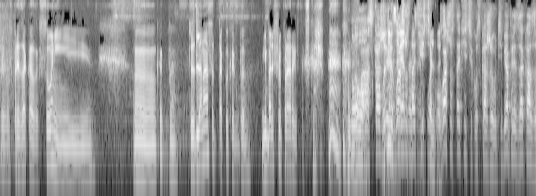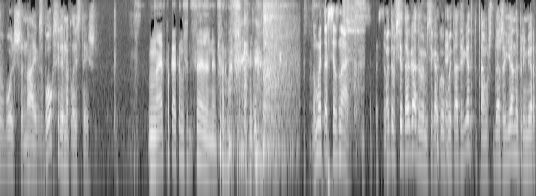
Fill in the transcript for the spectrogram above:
в предзаказах Sony и Э, как бы. То есть для нас это такой как бы небольшой прорыв, так скажем. Ну, ну а скажи вашу статистику, вашу статистику скажи, у тебя предзаказов больше на Xbox или на PlayStation? Ну, это пока конфиденциальная информация. Но мы это все знаем. Это все... Мы это все догадываемся, какой будет ответ, потому что даже я, например,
